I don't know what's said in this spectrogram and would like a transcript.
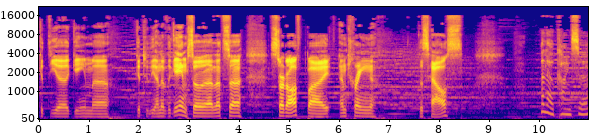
get the uh, game, uh, get to the end of the game. So uh, let's uh, start off by entering this house. Hello, kind sir.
